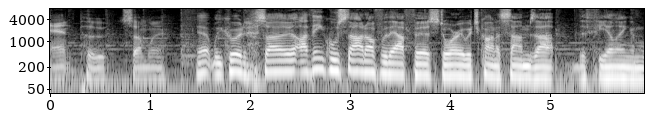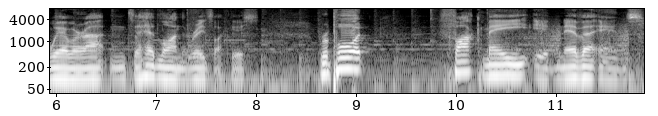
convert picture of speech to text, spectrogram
ant poo somewhere. Yeah, we could. So I think we'll start off with our first story, which kind of sums up the feeling and where we're at. And it's a headline that reads like this Report, fuck me, it never ends.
